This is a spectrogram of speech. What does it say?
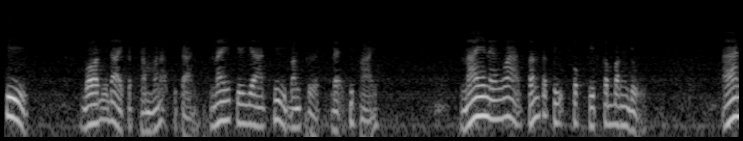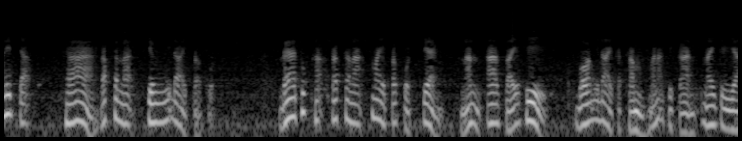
ที่บอดได้กระทำมณสิการ ในกิริยาที่บังเกิดและทิพหาย ในหนึ่งว่าสันตติปกปิดกำบังอยู่ อานิจจชาลักษณะจึงไม่ได้ปรากฏ และทุกขลักษณะไม่ปรากฏแจ้ง นั้นอาศัยที่บอไม่ได้กระทำมณสิการในกิริยา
